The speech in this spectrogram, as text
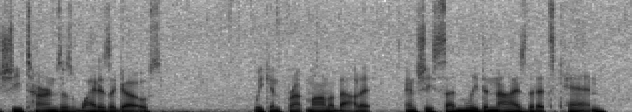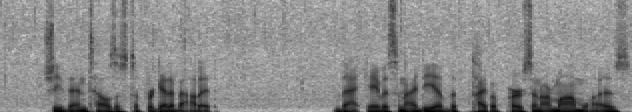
she turns as white as a ghost. We confront mom about it, and she suddenly denies that it's Ken. She then tells us to forget about it. That gave us an idea of the type of person our mom was.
